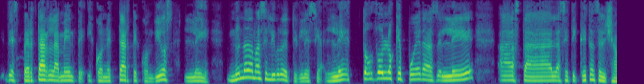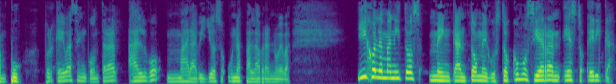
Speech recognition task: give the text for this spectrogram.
despertar la mente y conectarte con Dios, lee. No nada más el libro de tu iglesia, lee todo lo que puedas, lee hasta las etiquetas del shampoo, porque ahí vas a encontrar algo maravilloso, una palabra nueva. Híjole, manitos, me encantó, me gustó cómo cierran esto, Erika.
